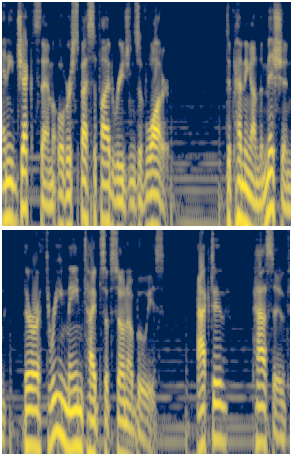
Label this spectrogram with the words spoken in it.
and ejects them over specified regions of water. Depending on the mission, there are three main types of sonobuoys active, passive,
